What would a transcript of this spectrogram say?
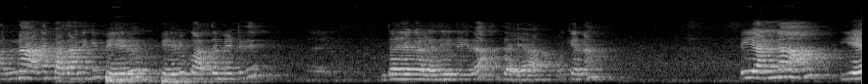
అన్న అనే పదానికి పేరు పేరుకు అర్థం ఏంటిది? దయగలది లేదా దయ. ఓకేనా? ఈ అన్న ఏ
